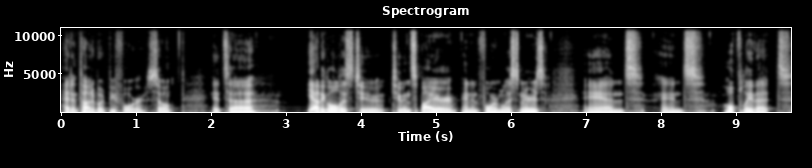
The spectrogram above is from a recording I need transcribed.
hadn't thought about before. So it's uh yeah, the goal is to to inspire and inform listeners and and hopefully that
